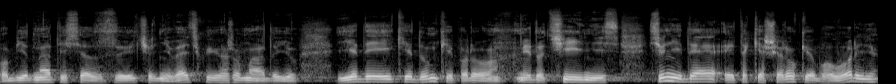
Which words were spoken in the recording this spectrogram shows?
об'єднатися з Чернівецькою громадою. Є деякі думки про недочинність. Сьогодні йде е, таке широке обговорення.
